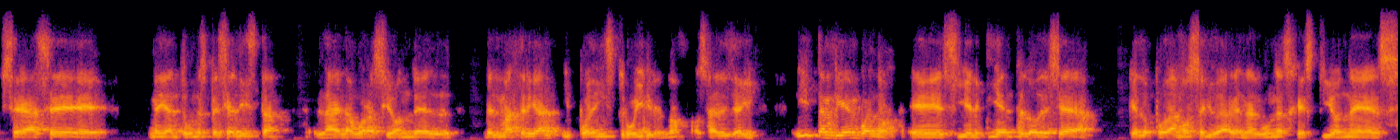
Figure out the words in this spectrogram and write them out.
se, hace mediante un especialista la elaboración del, del, material y puede instruir, ¿no? O sea, desde ahí. Y también, bueno, eh, si el cliente lo desea, que lo podamos ayudar en algunas gestiones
